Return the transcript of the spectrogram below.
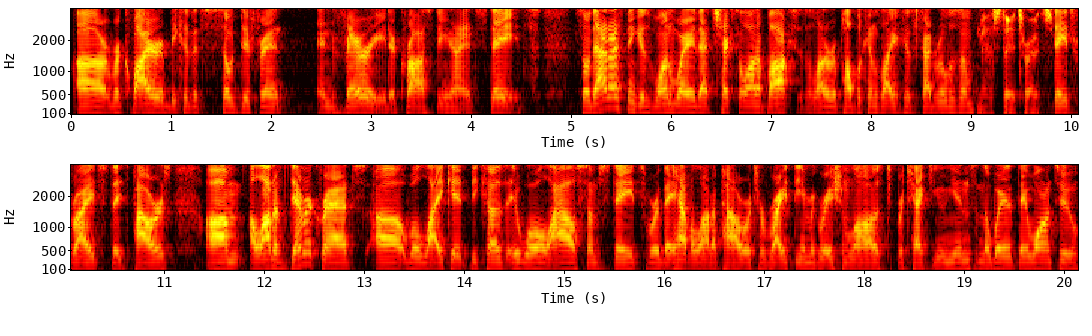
uh, required because it's so different and varied across the United States. So that I think is one way that checks a lot of boxes. A lot of Republicans like it because federalism. Yeah, states' rights. States' rights, states' powers. Um, a lot of Democrats uh, will like it because it will allow some states where they have a lot of power to write the immigration laws to protect unions in the way that they want to,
